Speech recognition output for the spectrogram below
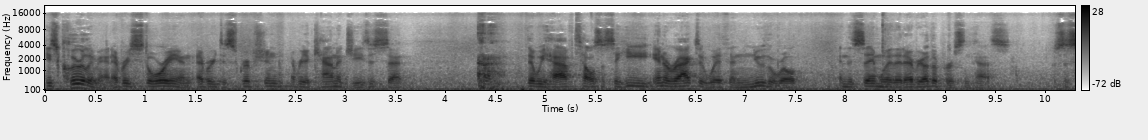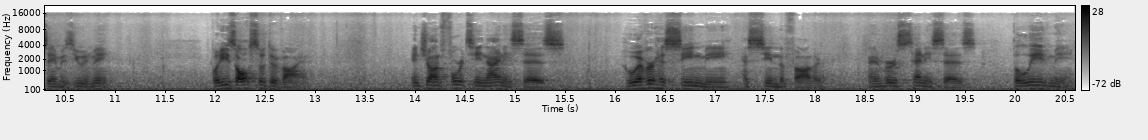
He's clearly man. Every story and every description, every account of Jesus that, that we have tells us that he interacted with and knew the world in the same way that every other person has. It's the same as you and me. But he's also divine. In John 14, 9, he says, Whoever has seen me has seen the Father. And in verse 10, he says, Believe me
